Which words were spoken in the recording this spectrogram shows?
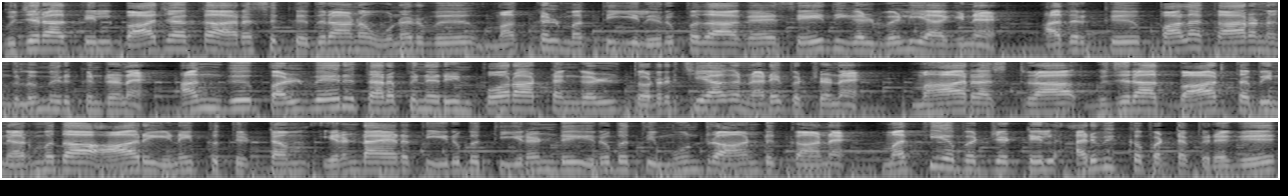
குஜராத்தில் பாஜக அரசுக்கு எதிரான உணர்வு மக்கள் மத்தியில் இருப்பதாக செய்திகள் வெளியாகின. அதற்கு பல காரணங்களும் இருக்கின்றன. அங்கு பல்வேறு தரப்பினரின் போராட்டங்கள் தொடர்ச்சியாக நடைபெற்றன. மகாராஷ்டிரா குஜராத் பார்த்தபி நர்மதா ஆறு இணைப்பு திட்டம் இரண்டாயிரத்தி இருபத்தி இரண்டு இருபத்தி மூன்று ஆண்டுக்கான மத்திய பட்ஜெட்டில் அறிவிக்கப்பட்ட பிறகு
